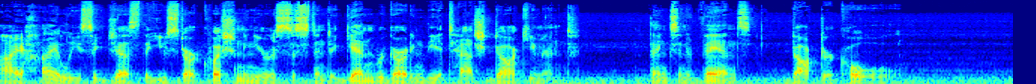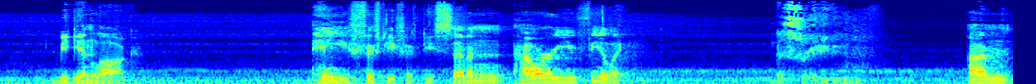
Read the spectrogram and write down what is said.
I highly suggest that you start questioning your assistant again regarding the attached document. Thanks in advance, Dr. Cole. Begin log. Hey, 5057, how are you feeling? The same. I'm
